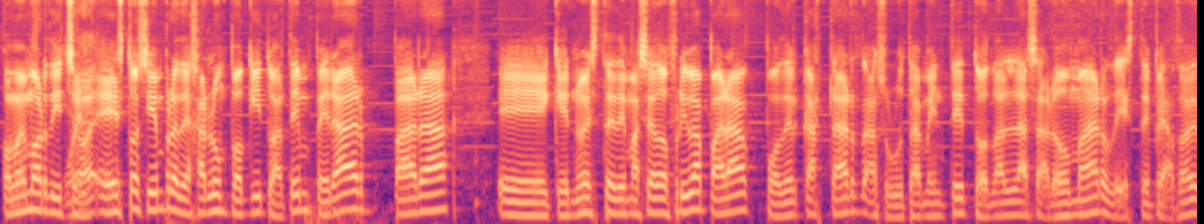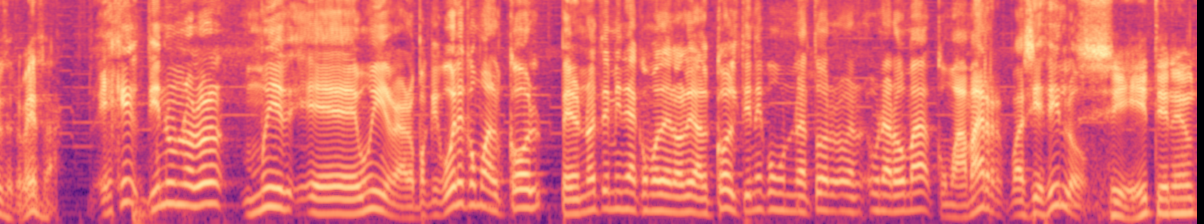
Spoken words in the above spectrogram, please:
Como hemos dicho, Bueno. esto siempre dejarlo un poquito a temperar para eh, que no esté demasiado fría para poder captar absolutamente todas las aromas de este pedazo de cerveza. Es que tiene un olor muy, eh, muy raro, porque huele como alcohol, pero no termina como del olor a alcohol, tiene como un aroma como a mar, por así decirlo. Sí, tiene un,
